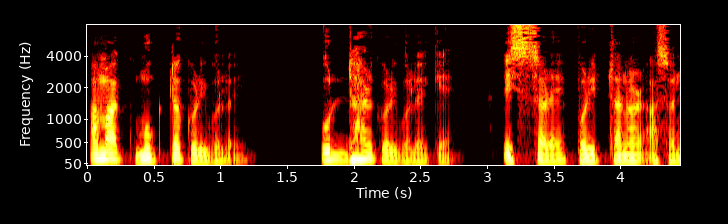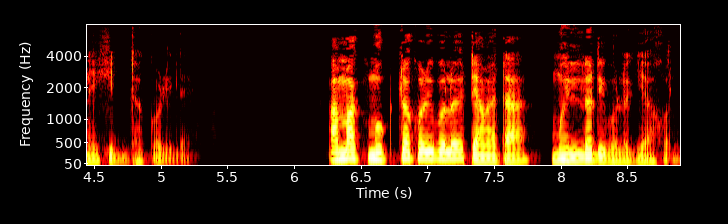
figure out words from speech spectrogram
আমাক মুক্ত কৰিবলৈ উদ্ধাৰ কৰিবলৈকে ঈশ্বৰে পৰিত্ৰাণৰ আঁচনি সিদ্ধ কৰিলে। আমাক মুক্ত কৰিবলৈ তেওঁ এটা মূল্য দিবলগীয়া হ'ল।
